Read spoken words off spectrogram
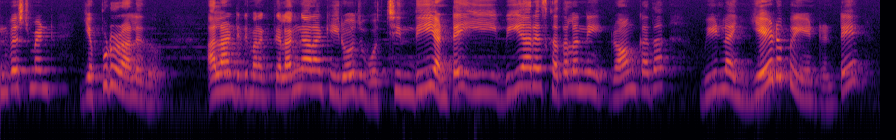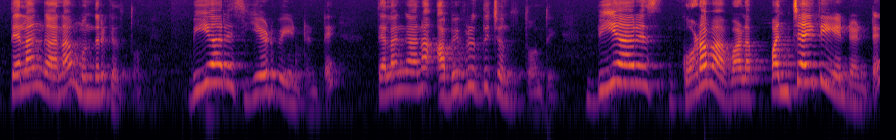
ఇన్వెస్ట్మెంట్ ఎప్పుడు రాలేదు. అలాంటిది మనకు తెలంగాణకి ఈరోజు వచ్చింది అంటే ఈ బీఆర్ఎస్ కథలన్నీ రాంగ్ కదా? వీళ్ళ ఏడుపు ఏంటంటే తెలంగాణ ముందరికి వెళ్తుంది బీఆర్ఎస్ ఏడుపు ఏంటంటే తెలంగాణ అభివృద్ధి చెందుతోంది. బీఆర్ఎస్ గొడవ వాళ్ళ పంచాయతీ ఏంటంటే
